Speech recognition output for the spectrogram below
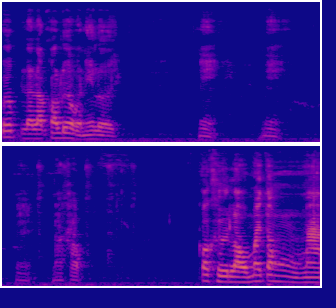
ปุ๊บแล้วเราก็เลือกวันนี้เลยนี่นี่นี่นะครับ ก็คือเราไม่ต้องมา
